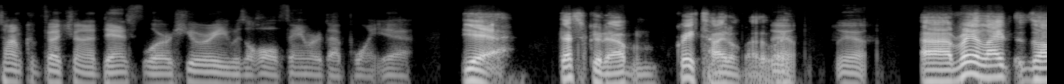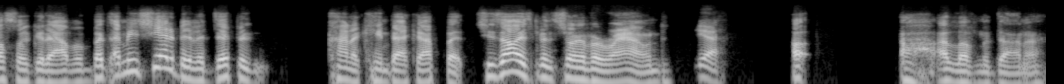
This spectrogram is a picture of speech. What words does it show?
time Confession on a Dance Floor. She already was a Hall of Famer at that point. Yeah. Yeah, that's a good album. Great title, by the way. yeah, Yeah. Uh, Ray of Light is also a good album, but I mean, she had a bit of a dip and kind of came back up, but she's always been sort of around. Yeah. Oh, oh, I love Madonna.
